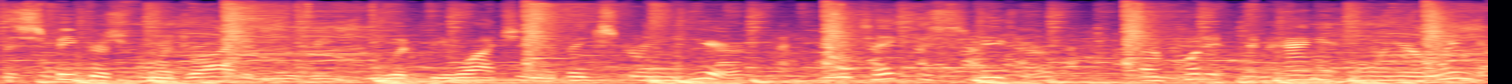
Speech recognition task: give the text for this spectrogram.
the speakers from a driving movie. You would be watching the big screen here. You take the speaker and put it and hang it on your window.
